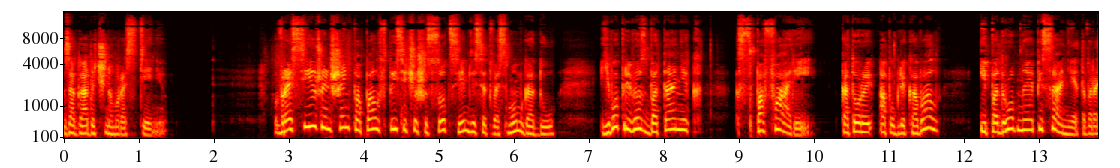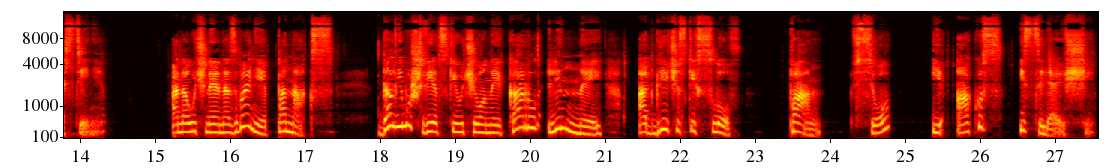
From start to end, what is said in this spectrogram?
загадочному растению. В Россию женьшень попал в 1678 году. Его привез ботаник Спафарий, который опубликовал и подробное описание этого растения. А научное название «панакс» дал ему шведский ученый Карл Линней от греческих слов «пан» — «все» и «акус» — «исцеляющий».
